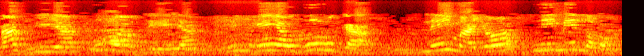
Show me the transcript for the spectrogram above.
Havia uma aldeia em algum lugar, nem maior nem menor,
